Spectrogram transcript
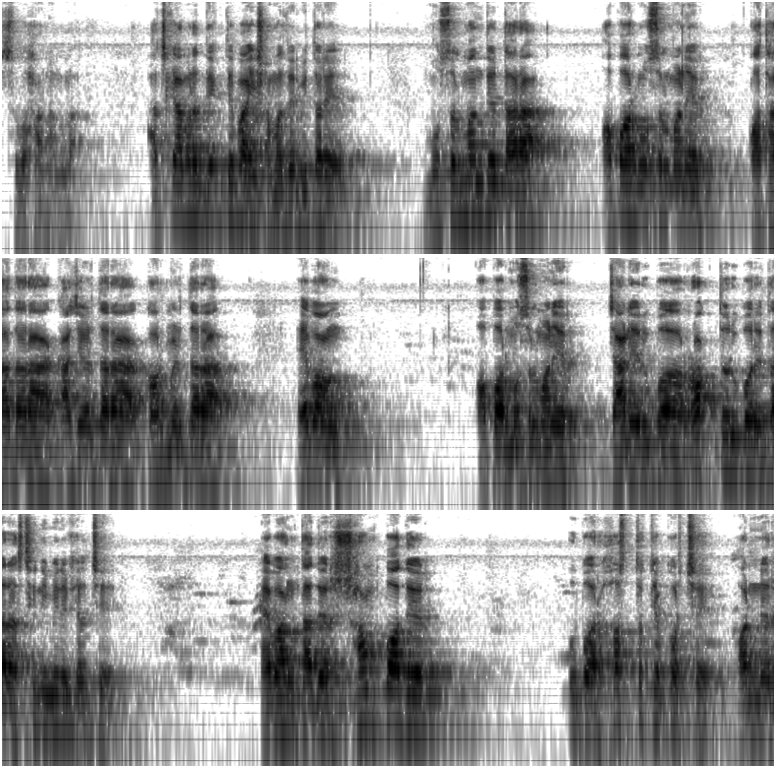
সুবাহান আল্লাহ আজকে আমরা দেখতে পাই সমাজের ভিতরে মুসলমানদের দ্বারা অপর মুসলমানের কথা দ্বারা, কাজের দ্বারা, কর্মের দ্বারা এবং অপর মুসলমানের জানের উপর, রক্তের উপরে তারা ছিনি মেরে খেলছে এবং তাদের সম্পদের উপর হস্তক্ষেপ করছে। অন্যের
